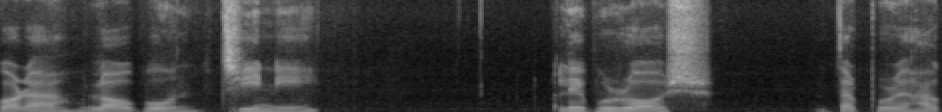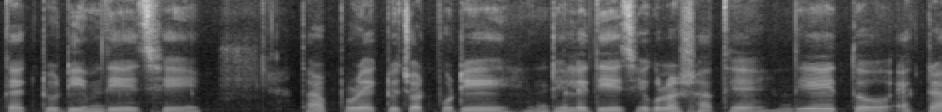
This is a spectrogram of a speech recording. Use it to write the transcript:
করা, লবণ, চিনি, লেবুর রস, তারপরে হালকা একটু ডিম দিয়েছি। তারপরে একটু চটপটি ঢেলে দিয়েছি এগুলোর সাথে। দিয়ে তো একটা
